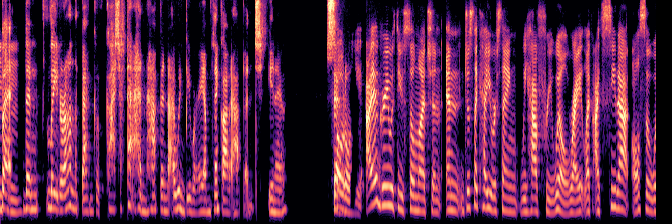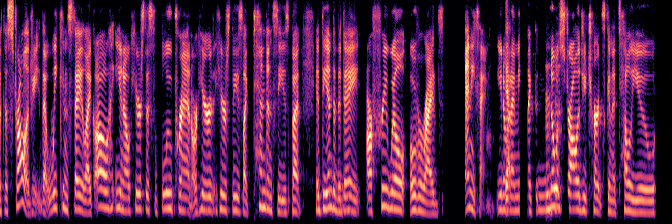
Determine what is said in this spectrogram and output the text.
But mm-hmm. then later on look back and go gosh if that hadn't happened i wouldn't be where i am. Thank god it happened you know So, totally. I agree with you so much. And and just like how you were saying, we have free will, right? Like I see that also with astrology, that we can say, like, oh, you know, here's this blueprint or here, here's these like tendencies. But at the end of the day, our free will overrides anything. You know Yeah. what I mean? Like the, no Mhm. astrology chart's gonna tell you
